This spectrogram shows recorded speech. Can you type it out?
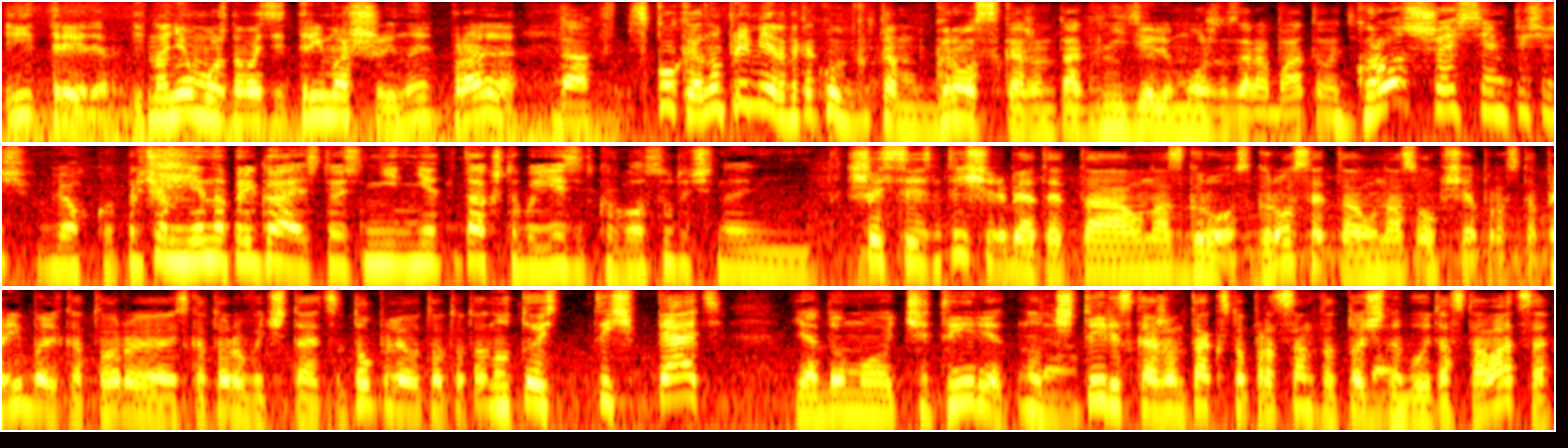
И трейлер. И на нем можно возить три машины, правильно? Да. Сколько, ну, примерно, какой там gross, скажем так, в неделю можно зарабатывать? Gross 6-7 тысяч в легкую. Причем не напрягаясь. То есть не, не так, чтобы ездить круглосуточно. 6-7 тысяч, ребята, это у нас gross. Gross это у нас общая просто прибыль, которая, из которой вычитается топливо, то-то-то. Ну, то есть тысяч пять, я думаю, 4, ну, Да. 4, скажем так, стопроцентно точно Да. будет оставаться.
